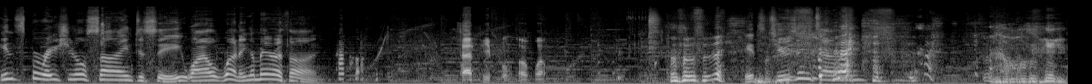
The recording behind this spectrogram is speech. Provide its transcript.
inspirational sign to see while running a marathon. Fat people. Oh, well. It's choosing time. Only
